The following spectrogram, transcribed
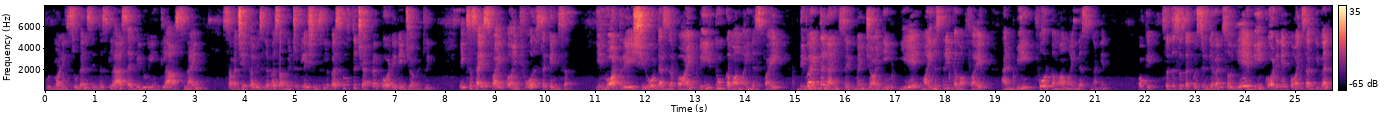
Good morning students. In this class, I'll be doing class 9 Samacheer Kalvi syllabus or matriculation syllabus 5th chapter coordinate geometry. Exercise 5.4 second sum. In what ratio does the point P2, comma minus 5 divide the line segment joining A minus 3, comma 5 and B 4, comma minus 9? Okay, so this is the question given. So A, B coordinate points are given.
